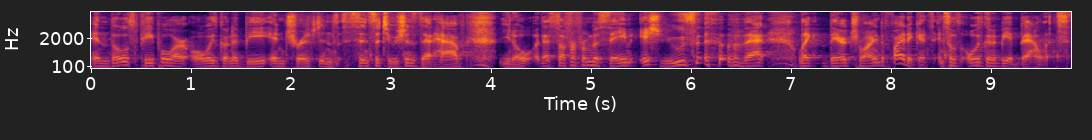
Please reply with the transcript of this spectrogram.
And those people are always going to be entrenched in institutions that have you know that suffer from the same issues that like they're trying to fight against. And so it's always going to be a balance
